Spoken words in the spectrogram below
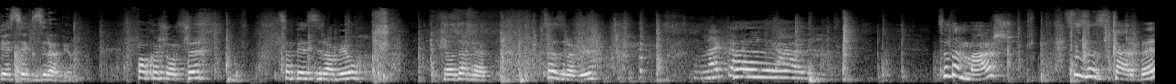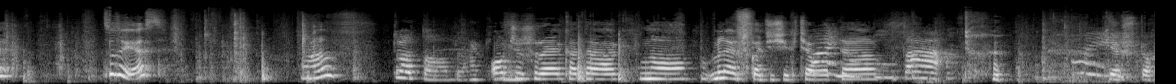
piesek zrobił. Pokaż oczy. Co pies zrobił? No dobra, co zrobił? Mleko kawa. Co tam masz? Co za skarby? Co to jest? No, To to, Black. oczy Szreka, tak. No, mleczko ci się chciało, tak. Pieszczoch.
